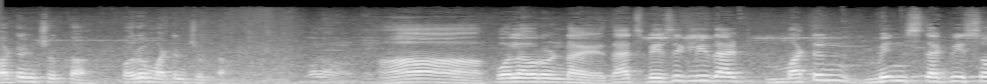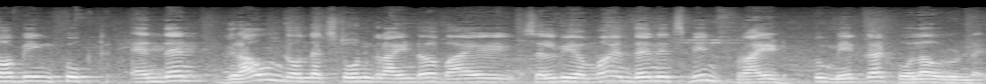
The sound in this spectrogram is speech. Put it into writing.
Mutton சுக்கா oru mutton சுக்கா Ah, kola urundai. That's basically that mutton mince that we saw being cooked and then ground on that stone grinder by Selvi Amma and then it's been fried to make that kola urundai.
